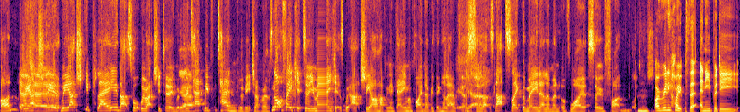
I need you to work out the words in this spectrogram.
fun. Yeah, we yeah, actually yeah. we actually play. That's what we're actually doing. We Yeah. pretend we pretend with each other. It's not fake it till you make it. We actually are having a game and find everything hilarious. So that's that's like the main element of why it's so fun. Mm. I really hope that anybody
